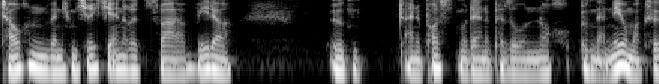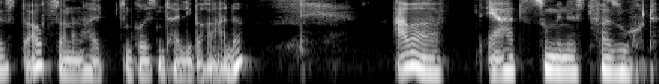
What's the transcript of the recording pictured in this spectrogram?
tauchen, wenn ich mich richtig erinnere, zwar weder irgendeine postmoderne Person noch irgendein Neomarxist auf, sondern halt zum größten Teil Liberale. Aber er hat es zumindest versucht.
